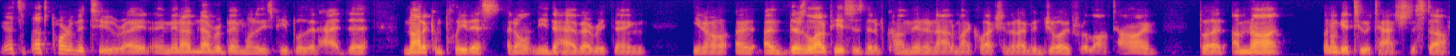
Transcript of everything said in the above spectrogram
That's that's part of it too, right? I mean, I've never been one of these people that had to. I'm not a completist. I don't need to have everything. You know, I, I, there's a lot of pieces that have come in and out of my collection that I've enjoyed for a long time, but I'm not. I don't get too attached to stuff.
